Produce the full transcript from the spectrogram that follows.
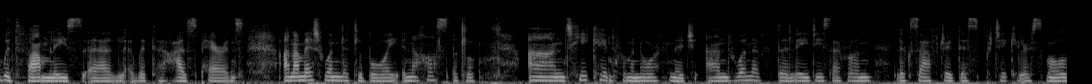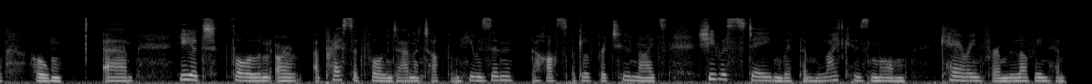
with families, uh, with house parents. And I met one little boy in a hospital, and he came from an orphanage. And one of the ladies that run looks after this particular small home. Um, he had fallen, or a press had fallen down atop him. He was in the hospital for two nights. She was staying with him like his mum, caring for him, loving him.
